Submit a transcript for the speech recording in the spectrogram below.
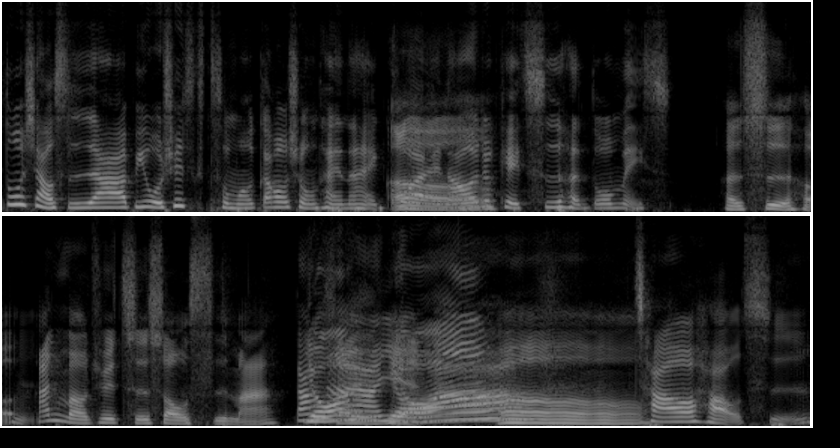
多小时啊，比我去什么高雄、台南还快，嗯然后就可以吃很多美食。很适合嗯。啊，你们有去吃寿司吗？有啊有啊，嗯，超好吃。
